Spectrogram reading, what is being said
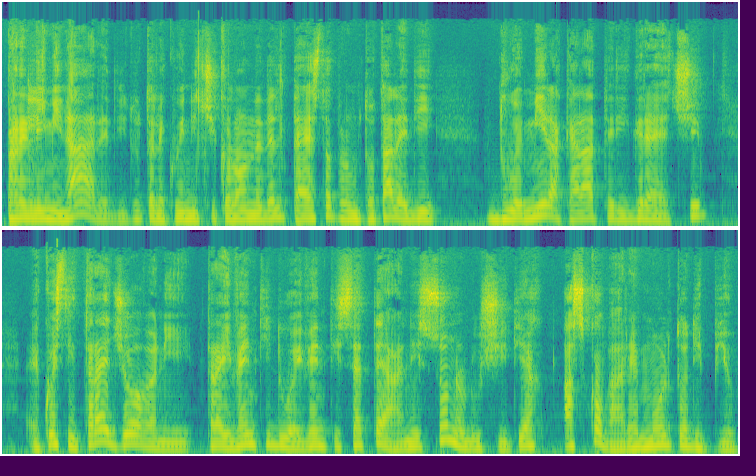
preliminare di tutte le 15 colonne del testo per un totale di 2000 caratteri greci. E questi tre giovani tra i 22 e i 27 anni sono riusciti a, a scovare molto di più.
